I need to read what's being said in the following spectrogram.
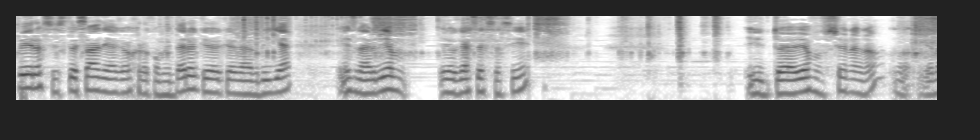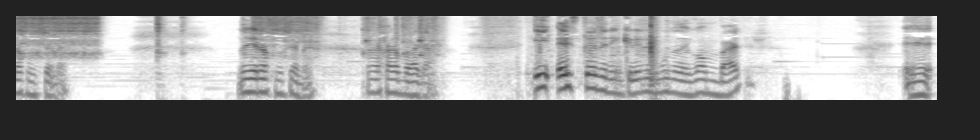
Pero si ustedes saben, acá abajo en los comentarios. Creo que la ardilla. Es la ardilla. Y lo que hace es así. Y todavía funciona, ¿no? No, ya no funciona. No, ya no funciona. Vamos a dejarlo por acá. Y esto es del increíble mundo de Gumball. Eh,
